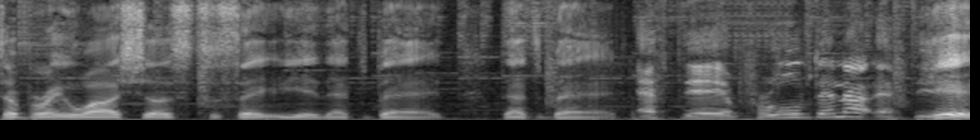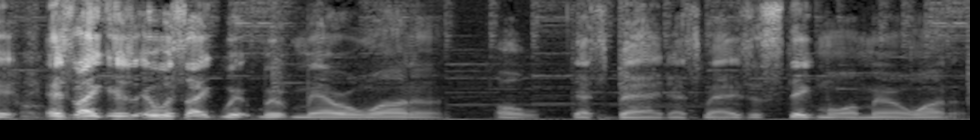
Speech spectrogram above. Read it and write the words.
To brainwash us to say, yeah, that's bad. That's bad. FDA approved and not FDA Yeah, approved. it's like it, it was like with, with marijuana. Oh, that's bad. That's bad. It's a stigma on marijuana.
